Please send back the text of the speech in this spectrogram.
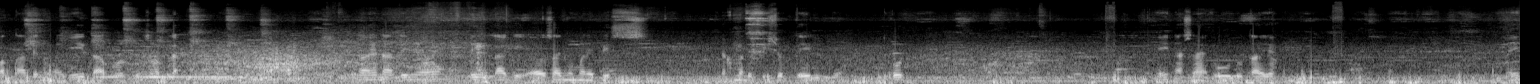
napak natin may tapos yung sa kabila. Unahin natin yung tail lagi. O saan yung manipis. Nakamanipis yung tail. Yung throat. Okay, nasa ulo tayo. Okay.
